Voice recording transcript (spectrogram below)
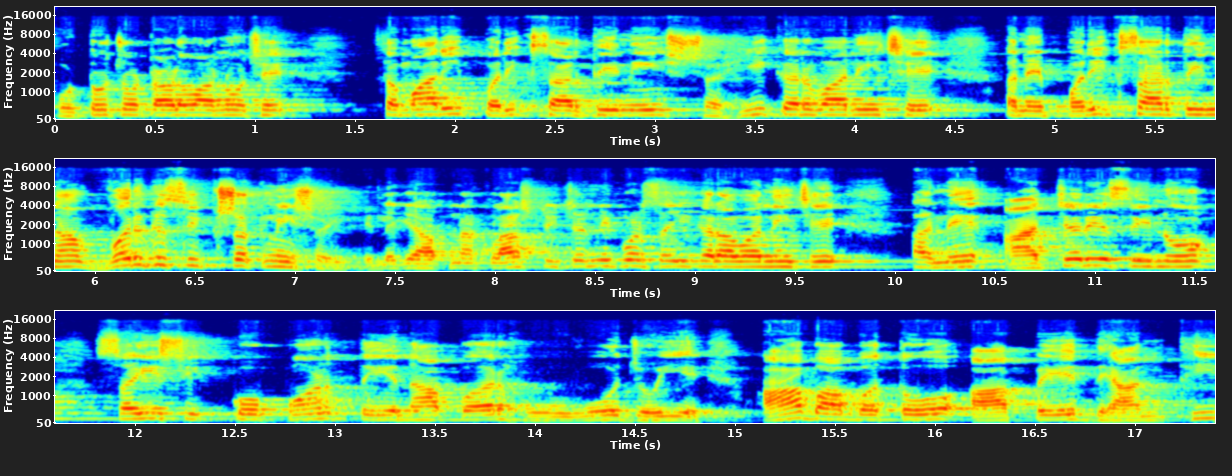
ફોટો ચોંટાડવાનો છે. તમારી પરીક્ષાર્થીની સહી કરવાની છે અને પરીક્ષાર્થીના વર્ગ શિક્ષકની સહી, એટલે કે આપના ક્લાસ ટીચરની પણ સહી કરાવવાની છે અને આચાર્યશ્રીનો સહી સિક્કો પણ તેના પર હોવો જોઈએ. આ બાબતો આપે ધ્યાનથી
